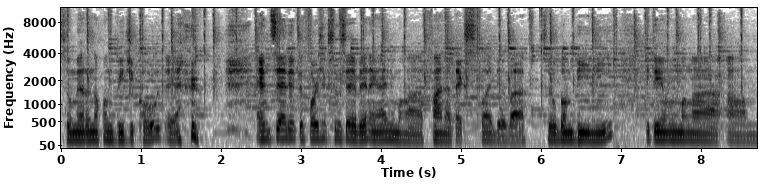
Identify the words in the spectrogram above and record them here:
So meron akong VG code. Ayan. and send it to 4627. Ayan, yung mga Fanatex pa, di ba? So, Bambini, ito yung mga um,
